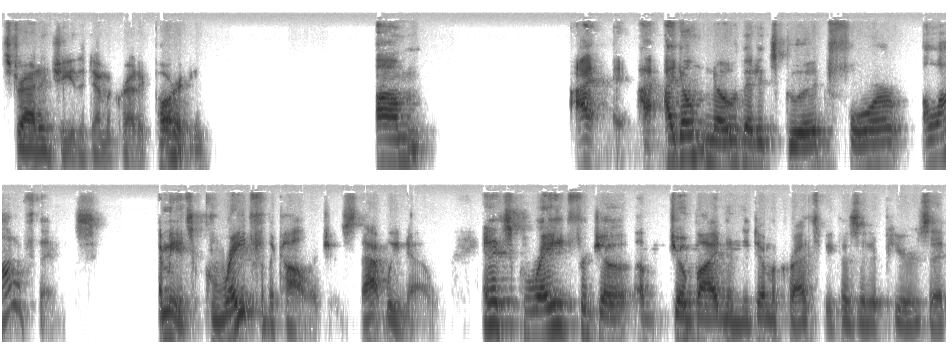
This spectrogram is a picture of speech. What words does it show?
strategy of the Democratic Party, um, I, I, I don't know that it's good for a lot of things. I mean, it's great for the colleges, that we know. And it's great for Joe, uh, Joe Biden and the Democrats because it appears that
